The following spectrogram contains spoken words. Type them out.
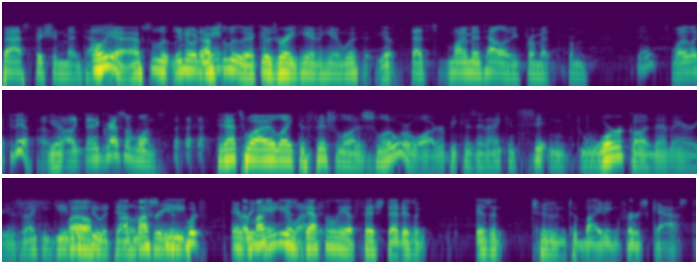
bass fishing mentality. Oh yeah, absolutely. You know what I mean? Absolutely, that goes right hand in hand with it. Yep. That's my mentality from it. From yeah, it's what I like to do. I, Yep. I like the aggressive ones. And that's why I like to fish a lot of slower water because then I can sit and work on them areas and I can get Well, into a a downstream and muskie- put a every muskie angle is at it. definitely a fish that isn't isn't tuned to biting first cast.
